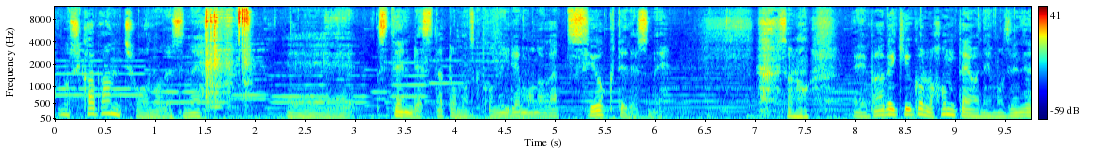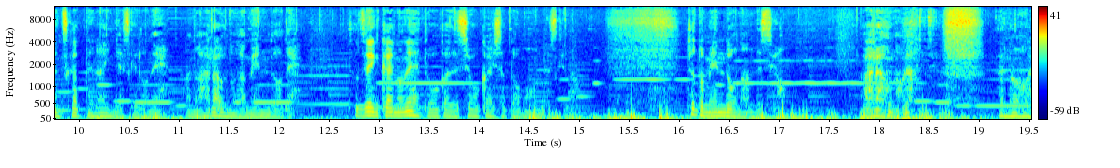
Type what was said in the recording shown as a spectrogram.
この鹿番長のですね、えステンレスだと思うんです。けどこの入れ物が強くてですね その、えー、バーベキューコンロ本体はね、もう全然使ってないんですけどね、あの、洗うのが面倒で、前回のね、動画で紹介したと思うんですけど、ちょっと面倒なんですよ。洗うのが。あの、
